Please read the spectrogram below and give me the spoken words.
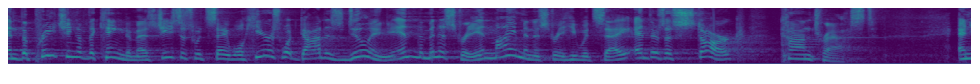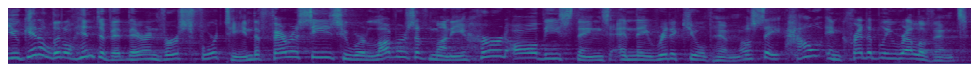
And the preaching of the kingdom, as Jesus would say, well, here's what God is doing in the ministry, in my ministry, he would say, and there's a stark contrast. And you get a little hint of it there in verse 14. The Pharisees, who were lovers of money, heard all these things and they ridiculed him. I'll say, how incredibly relevant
